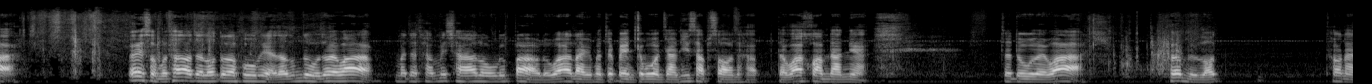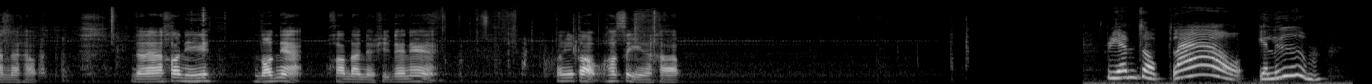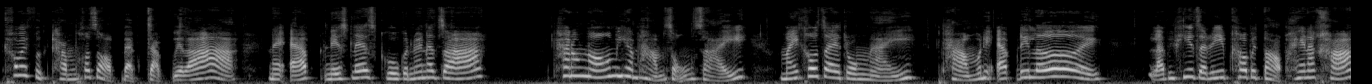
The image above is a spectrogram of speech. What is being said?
เอ้ยสมมติถ้าเราจะลดอุณหภูมิเนี่ย เราต้องดูด้วยว่ามันจะทำให้ช้าลงหรือเปล่า หรือว่าอะไรมันจะเป็นกระบวนการที่ซับซ้อนนะครับ แต่ว่าความดันเนี่ย จะดูเลยว่า เพิ่มหรือลดเท่านั้นนะครับดังนั้นข้อนี้ลดเนี่ย ความดันเนี่ยผิดแน่ๆข้อนี้ตอบข้อสี่นะครับ เรียนจบแล้ว อย่าลืม เข้าไปฝึกทำข้อสอบแบบจับเวลา ในแอป Nestle School กันด้วยนะจ๊ะ ถ้าน้องๆมีคำถามสงสัย ไม่เข้าใจตรงไหน ถามมาในแอปได้เลย แล้วพี่ๆจะรีบเข้าไปตอบให้นะคะ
